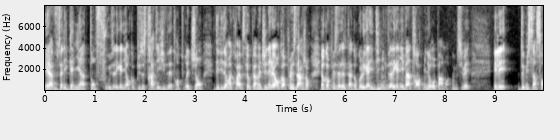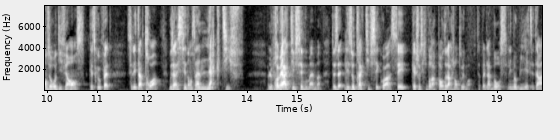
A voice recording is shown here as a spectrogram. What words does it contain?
Et là, vous allez gagner un temps fou, vous allez gagner encore plus de stratégies, vous allez être entouré de gens, des leaders incroyables, ce qui vous permettre de générer encore plus d'argent et encore plus de résultats. Donc au lieu de gagner 10 000, vous allez gagner 20, 30 000 euros par mois. Vous me suivez? Et les 2500 euros différence, qu'est-ce que vous faites? C'est l'étape 3. Vous investissez dans un actif le premier actif, c'est vous-même. Les autres actifs, c'est quoi? C'est quelque chose qui vous rapporte de l'argent tous les mois. Ça peut être la bourse, l'immobilier, etc.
